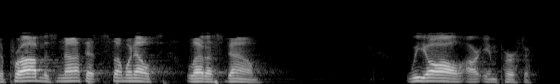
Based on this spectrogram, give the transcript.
The problem is not that someone else let us down. We all are imperfect.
